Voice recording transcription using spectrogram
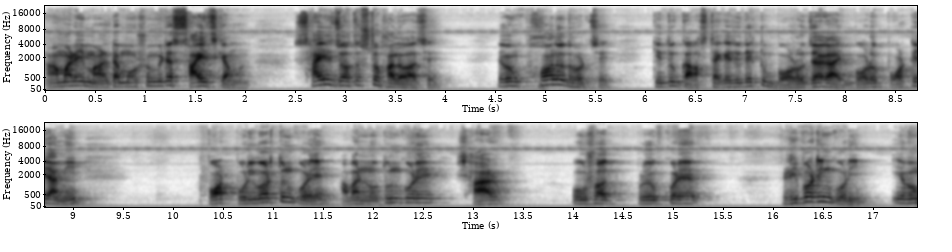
আমার এই মালটা মৌসুমিটার সাইজ কেমন? সাইজ যথেষ্ট ভালো আছে এবং ফলও ধরছে। কিন্তু গাছটাকে যদি একটু বড় জায়গায়, বড় পটে আমি পট পরিবর্তন করে, আবার নতুন করে সার ঔষধ প্রয়োগ করে রিপোর্টিং করি এবং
